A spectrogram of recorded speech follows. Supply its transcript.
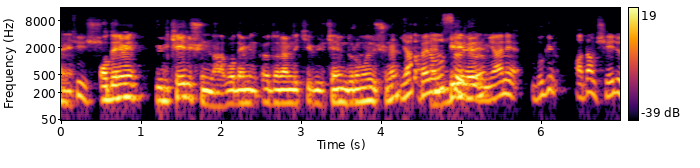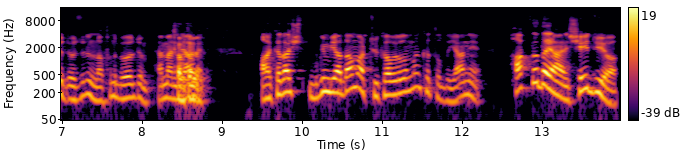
Hani Müthiş. O dönemin ülkeyi düşünün abi. O dönemin o dönemdeki ülkenin durumunu düşünün. Ya ben Yani onu birileri- söylüyorum. Yani bugün adam şey diyordu özür dilerim lafını böldüm. Hemen Tabii, devam tabii. et. Arkadaş bugün bir adam var Türk Hava Yolları'ndan katıldı. Yani haklı da yani şey diyor.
